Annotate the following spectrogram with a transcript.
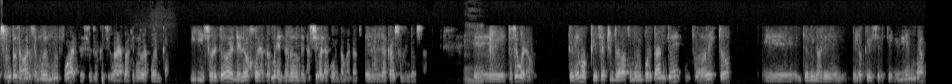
son dos avances muy muy fuertes esos que se van a, tener la cuenca. Y sobre todo en el ojo de la tormenta, ¿no? donde nació la cuenca, en la causa Mendoza. eh, entonces, bueno, creemos que se ha hecho un trabajo muy importante en todo esto, eh, en términos de, de, lo que es este vivienda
